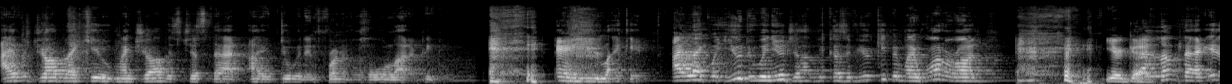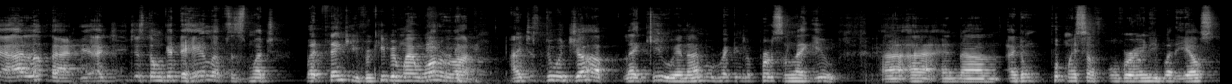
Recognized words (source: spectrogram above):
I have a job like you. My job is just that I do it in front of a whole lot of people, and you like it. I like what you do in your job because if you're keeping my water on, you're good. I love that. Yeah, I love that. You just don't get the hail ups as much. But thank you for keeping my water on. I just do a job like you, and I'm a regular person like you. Uh, uh, and um, I don't put myself over anybody else.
